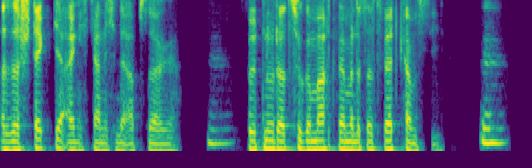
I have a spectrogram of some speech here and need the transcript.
also das steckt ja eigentlich gar nicht in der Absage. Mhm. Wird nur dazu gemacht, wenn man das als Wettkampf sieht. Mhm.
